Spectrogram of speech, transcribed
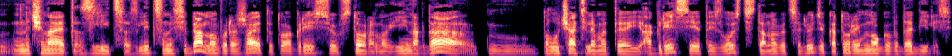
начинает злиться, злиться на себя, но выражает эту агрессию в сторону. И иногда получателем этой агрессии, этой злости становятся люди, которые многого добились.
